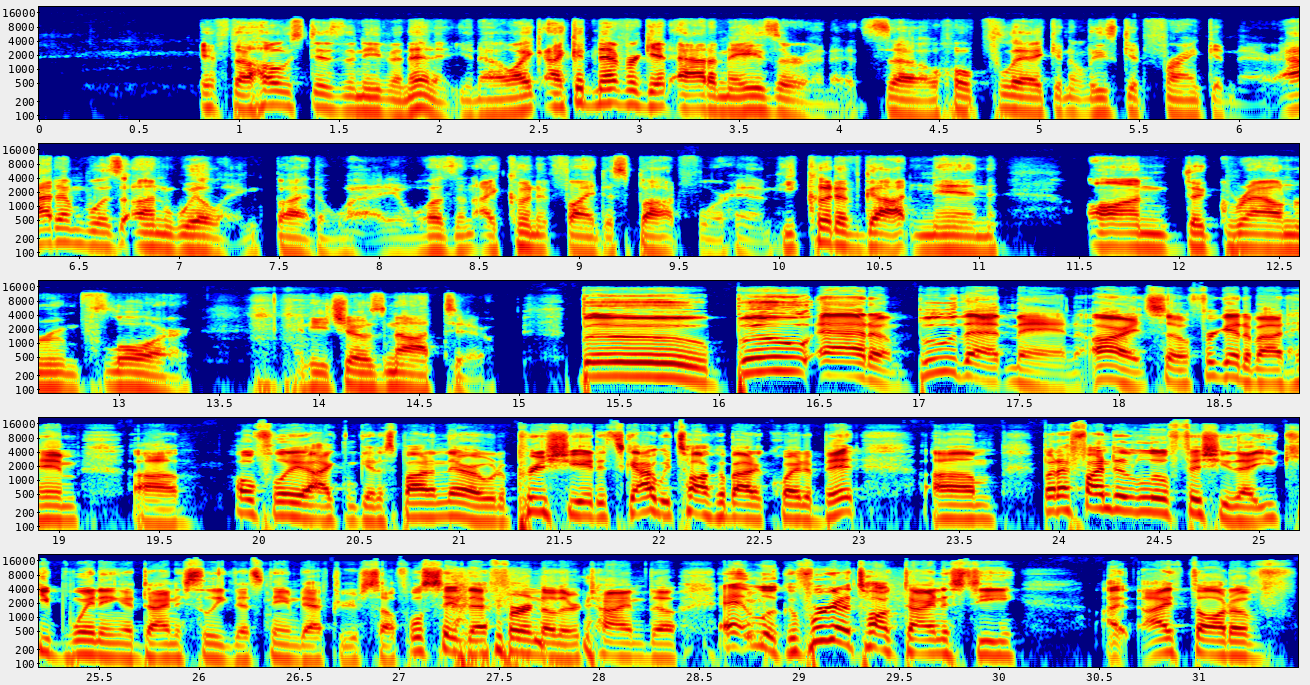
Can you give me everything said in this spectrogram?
if the host isn't even in it? You know, like I could never get Adam Aizer in it, so hopefully I can at least get Frank in there. Adam was unwilling, by the way. It wasn't. I couldn't find a spot for him. He could have gotten in on the ground room floor, and he chose not to. Boo, boo, Adam, boo that man. All right, so forget about him. Uh, hopefully, I can get a spot in there. I would appreciate it, Scott. We talk about it quite a bit, um, but I find it a little fishy that you keep winning a dynasty league that's named after yourself. We'll save that for another time, though. And look, if we're gonna talk dynasty, I, I thought of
